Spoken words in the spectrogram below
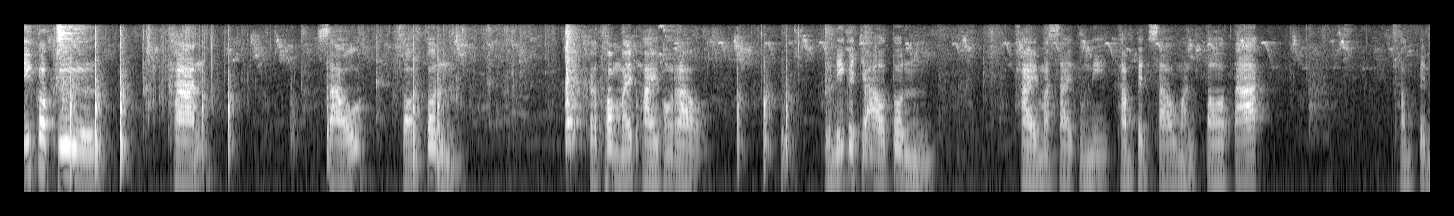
นี้ก็คือฐานเสาสองต้น กระท่อมไม้ไผ่ของเราตัวนี้ก็จะเอาต้นไผ่มาใส่ตรงนี้ทำเป็นเสามันตอตากทำเป็น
